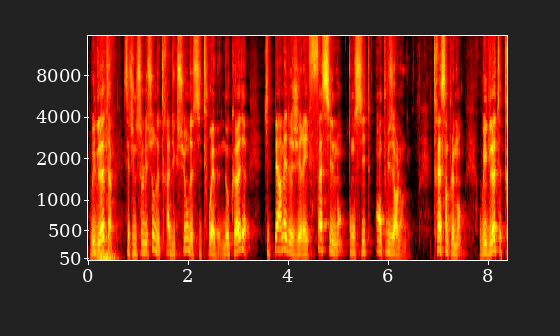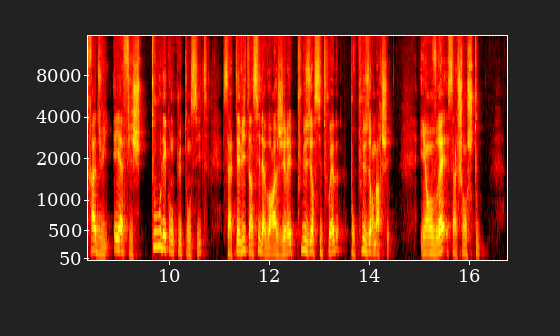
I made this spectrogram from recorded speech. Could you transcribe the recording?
Wiglot, c'est une solution de traduction de site web no-code qui te permet de gérer facilement ton site en plusieurs langues. Très simplement, Wiglot traduit et affiche tous les contenus de ton site. Ça t'évite ainsi d'avoir à gérer plusieurs sites web pour plusieurs marchés. Et en vrai, ça change tout.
